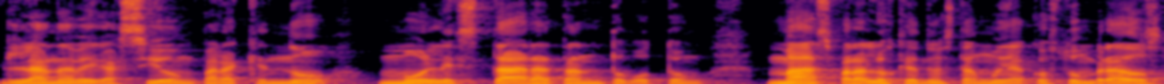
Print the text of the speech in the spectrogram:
la navegación para que no molestara tanto botón, más para los que no están muy acostumbrados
